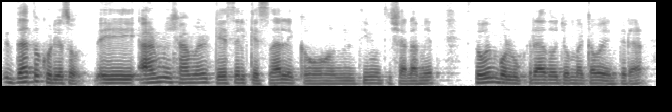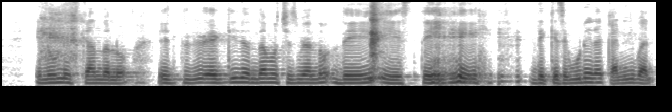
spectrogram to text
dato curioso, eh, Armie Hammer, que es el que sale con Timothy Chalamet, estuvo involucrado, yo me acabo de enterar, en un escándalo, este, aquí andamos chismeando, de, este, de que seguro era caníbal,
